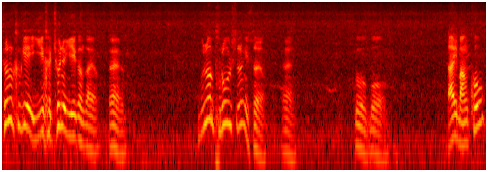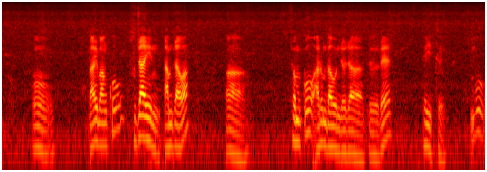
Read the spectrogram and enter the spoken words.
저는 그게 이해가 전혀 이해가 안 가요. 예. 물론 부러울 수는 있어요. 예. 그뭐 나이 많고 어 나이 많고 부자인 남자와 아 젊고 아름다운 여자들의 데이트 뭐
